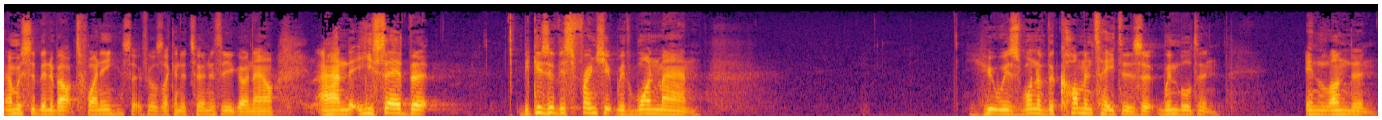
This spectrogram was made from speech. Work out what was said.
I must have been about 20, so it feels like an eternity ago now. And he said that because of his friendship with one man, who was one of the commentators at Wimbledon in London,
